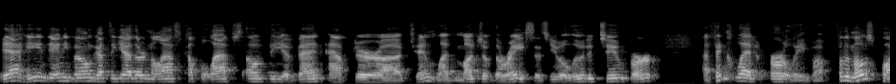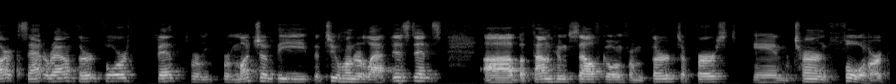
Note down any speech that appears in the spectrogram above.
Yeah, he and Danny Bone got together in the last couple laps of the event after uh, Tim led much of the race, as you alluded to. Burt, I think, led early, but for the most part, sat around third, fourth, fifth for, for much of the, the 200 lap distance, uh, but found himself going from third to first in turn four.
